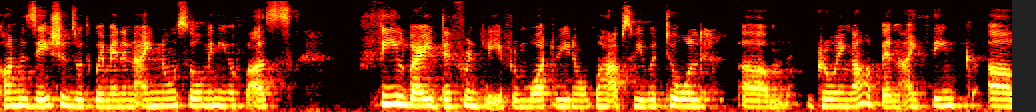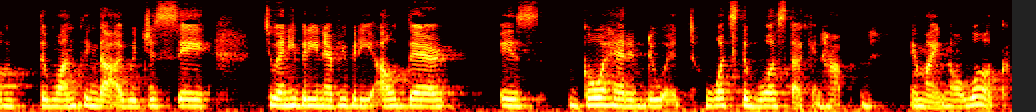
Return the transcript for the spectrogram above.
conversations with women and i know so many of us feel very differently from what you know perhaps we were told um, growing up. And i think um, the one thing that i would just say to anybody and everybody out there is go ahead and do it. What's the worst that can happen? It might not work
